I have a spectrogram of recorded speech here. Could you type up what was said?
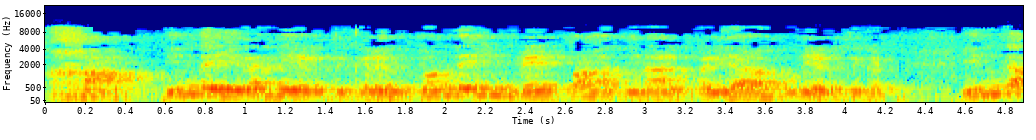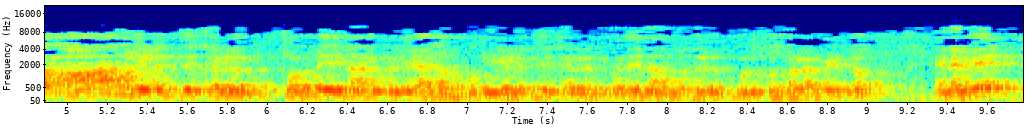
ஹா. இந்த இரண்டு எழுத்துக்களும் தொண்டையின் மேற்பாகத்தினால் வெளியாகக்கூடிய எழுத்துக்கள். இந்த ஆறு எழுத்துக்களும் தொண்டையினால் வெளியாகக்கூடிய எழுத்துக்கள் என்பதை நாம் முதலில் புரிந்து கொள்ள வேண்டும். எனவே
